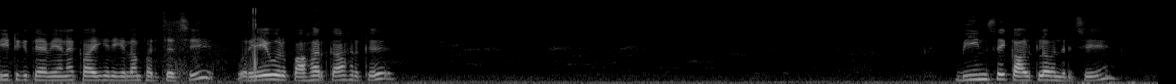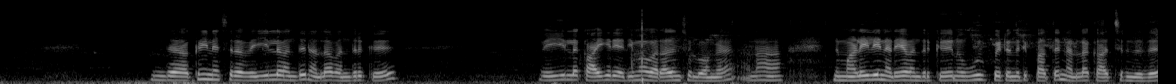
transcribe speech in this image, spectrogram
வீட்டுக்கு தேவையான காய்கறிகள்லாம் பறிச்சாச்சு. ஒரே ஒரு பகற்காக இருக்குது பீன்ஸே கால் கிலோ வந்துருச்சு. இந்த அக்னி நட்சத்திர வெயிலில் வந்து நல்லா வந்திருக்கு. வெயிலில் காய்கறி அதிகமாக வராதுன்னு சொல்லுவாங்க. ஆனால் இந்த மழையிலே நிறையா வந்திருக்கு. நான் ஊருக்கு போயிட்டு வந்துட்டு பார்த்தேன். நல்லா காய்ச்சிருந்தது.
